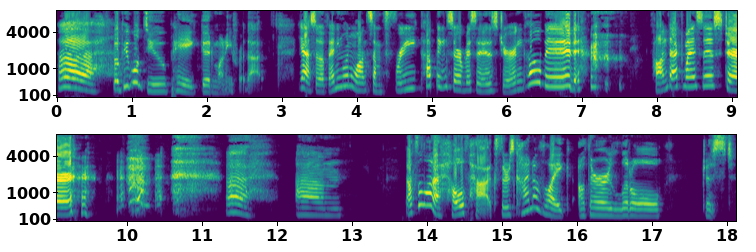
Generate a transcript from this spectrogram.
But people do pay good money for that. yeah, so if anyone wants some free cupping services during COVID, contact my sister. Ah, um, That's a lot of health hacks. There's kind of like other little just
